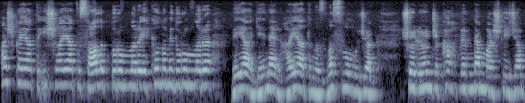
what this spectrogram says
aşk hayatı iş hayatı sağlık durumları ekonomi durumları veya genel hayatınız nasıl olacak? Şöyle önce kahvemden başlayacağım.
